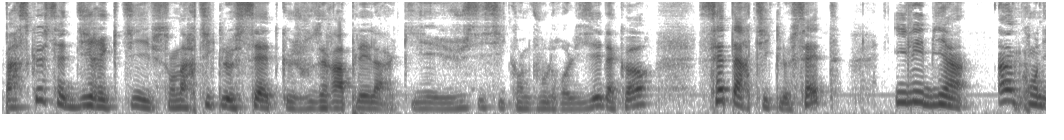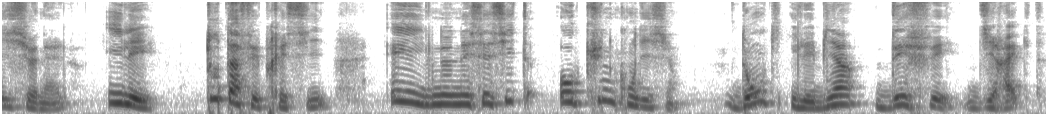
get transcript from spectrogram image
Parce que cette directive, son article 7 que je vous ai rappelé là, qui est juste ici quand vous le relisez, d'accord? Cet article 7, il est bien inconditionnel, il est tout à fait précis et il ne nécessite aucune condition. Donc il est bien d'effet direct.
